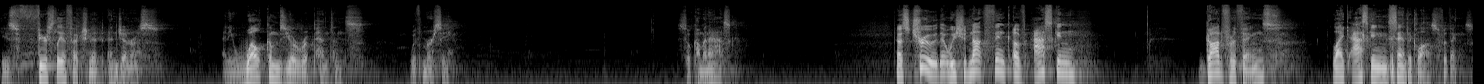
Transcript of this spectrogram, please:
He's fiercely affectionate and generous, and he welcomes your repentance with mercy. So come and ask. Now, it's true that we should not think of asking God for things like asking Santa Claus for things.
